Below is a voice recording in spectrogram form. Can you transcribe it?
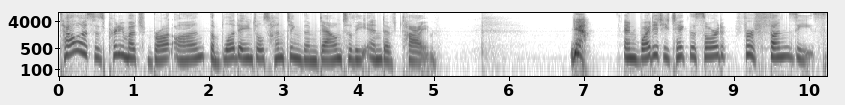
Talos has pretty much brought on the Blood Angels hunting them down to the end of time. Yeah. And why did he take the sword? For funsies.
